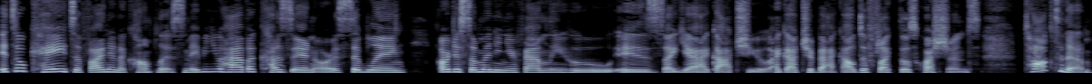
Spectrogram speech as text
it's okay to find an accomplice. Maybe you have a cousin or a sibling or just someone in your family who is like, yeah, I got you. I got your back. I'll deflect those questions talk to them.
